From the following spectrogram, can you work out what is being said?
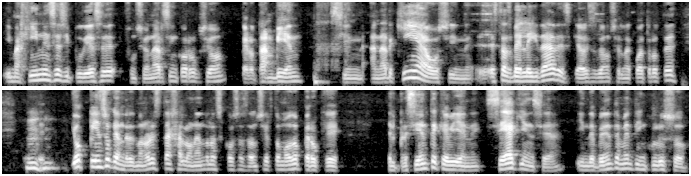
Imagínense si pudiese funcionar sin corrupción, pero también sin anarquía o sin eh, estas veleidades que a veces vemos en la 4T. Eh, yo pienso que Andrés Manuel está jalonando las cosas a un cierto modo, pero que el presidente que viene, sea quien sea, independientemente incluso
